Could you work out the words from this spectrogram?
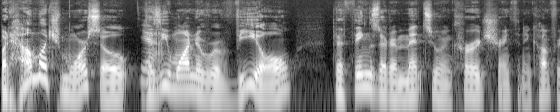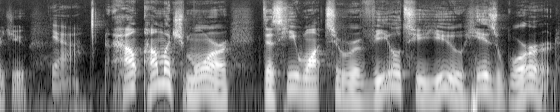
But how much more so yeah. does he want to reveal the things that are meant to encourage strengthen and comfort you? Yeah. How how much more does he want to reveal to you his word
